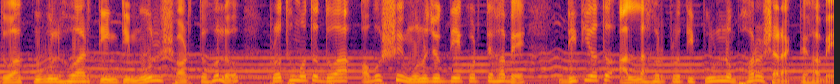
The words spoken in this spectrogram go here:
দোয়া কবুল হওয়ার তিনটি মূল শর্ত হল, প্রথমত দোয়া অবশ্যই মনোযোগ দিয়ে করতে হবে, দ্বিতীয়ত আল্লাহর প্রতি পূর্ণ ভরসা রাখতে হবে।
